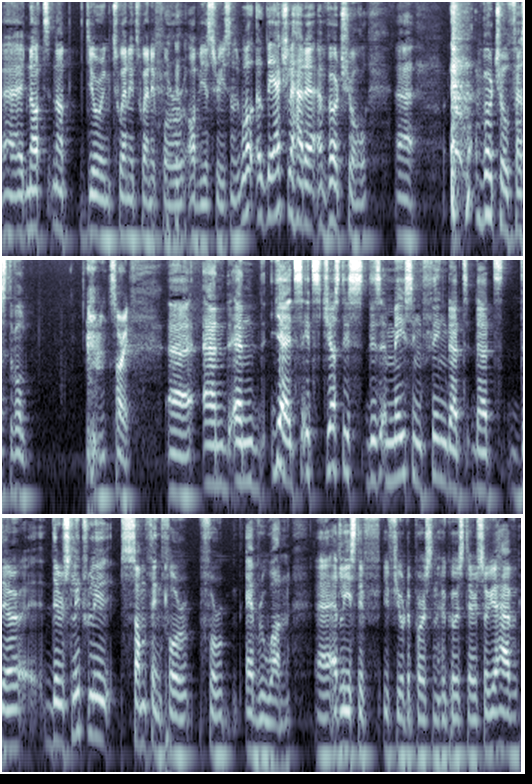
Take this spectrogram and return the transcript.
Uh, not not during 2020 for obvious reasons. Well, they actually had a, a virtual uh, virtual festival. Sorry, uh, and and yeah, it's it's just this this amazing thing that that there there's literally something for for everyone. Uh, at least if if you're the person who goes there. So you have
